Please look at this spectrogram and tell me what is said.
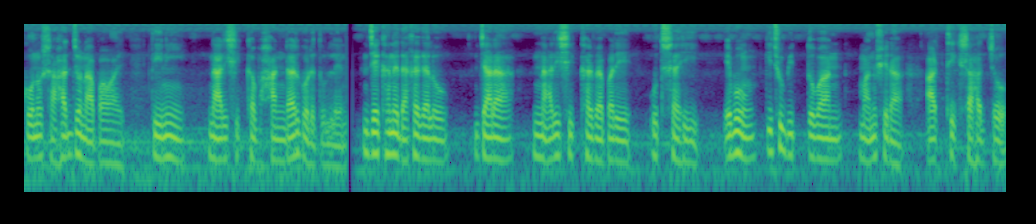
কোনো সাহায্য না পাওয়ায় তিনি নারী শিক্ষা ভাণ্ডার গড়ে তুললেন। যেখানে দেখা গেল, যারা নারী শিক্ষার ব্যাপারে উৎসাহী এবং কিছু বিত্তবান মানুষেরা আর্থিক সাহায্য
